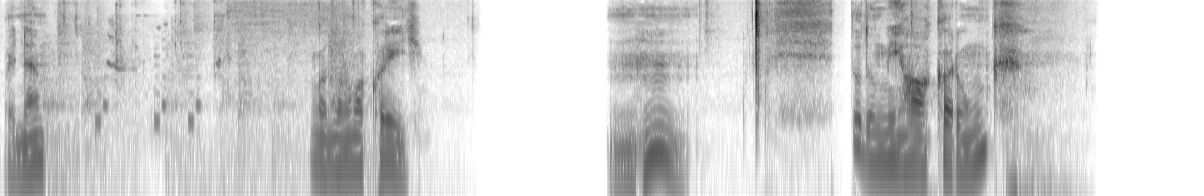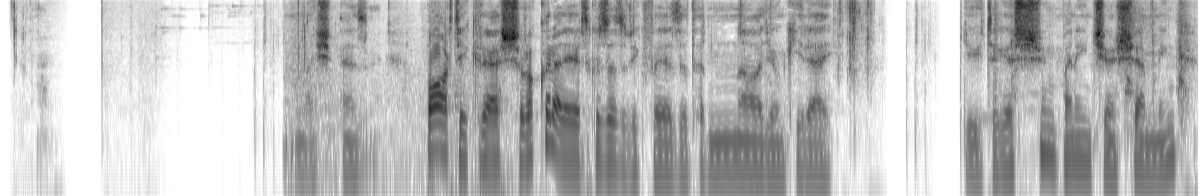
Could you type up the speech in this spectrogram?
Vagy nem? Gondolom akkor így. Mhm. Tudunk mi, ha akarunk. Na és ez. Party crash akkor elértük az ötödik fejezetet. Nagyon király. Gyűjtögessünk, mert nincsen semmink.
